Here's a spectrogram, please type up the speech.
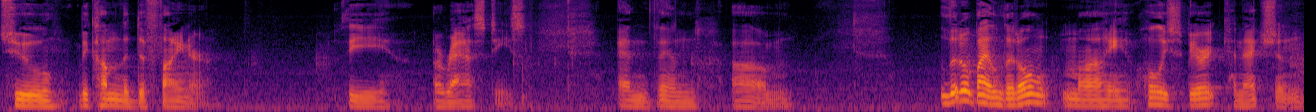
to become the definer, the Erastes. And then, um, little by little, my Holy Spirit connection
